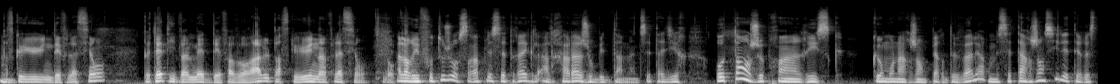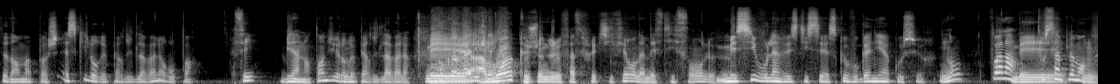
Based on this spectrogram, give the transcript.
parce Mm. qu'il y a eu une déflation. Peut-être il va m'être défavorable parce qu'il y a eu une inflation. Donc, Alors il faut toujours se rappeler cette règle al-kharaj ou bid-daman, c'est-à-dire autant je prends un risque que mon argent perde de valeur, mais cet argent s'il était resté dans ma poche, est-ce qu'il aurait perdu de la valeur ou pas? Si. Bien entendu, il aurait Mm. perdu de la valeur. Mais Donc, à moins que je ne le fasse fructifier en investissant. Le... Mais si vous l'investissez, est-ce que vous gagnez à coup sûr? Non. Voilà, Mais- tout simplement. Mm.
